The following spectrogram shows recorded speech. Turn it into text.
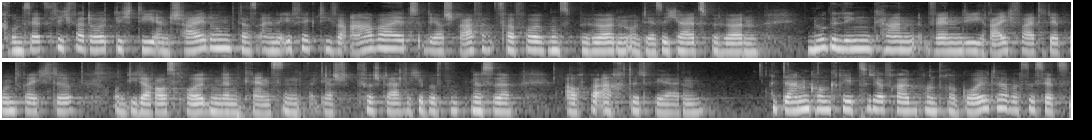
Grundsätzlich verdeutlicht die Entscheidung, dass eine effektive Arbeit der Strafverfolgungsbehörden und der Sicherheitsbehörden nur gelingen kann, wenn die Reichweite der Grundrechte und die daraus folgenden Grenzen der, für staatliche Befugnisse auch beachtet werden. Dann konkret zu der Frage von Frau Golter, was es jetzt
